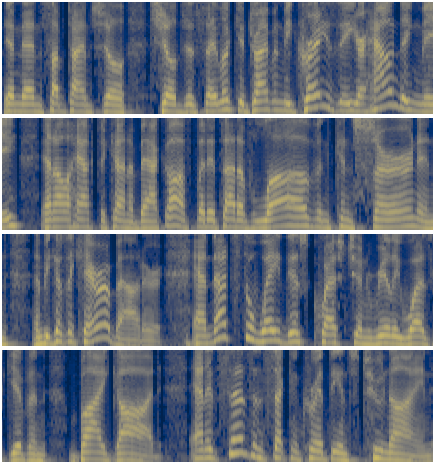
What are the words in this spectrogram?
and then sometimes she'll she'll just say, "Look, you're driving me crazy. You're hounding me, and I'll have to kind of back off. But it's out of love and concern and, and because I care about her. And that's the way this question really was given by God. And it says in 2 Corinthians 2 9,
